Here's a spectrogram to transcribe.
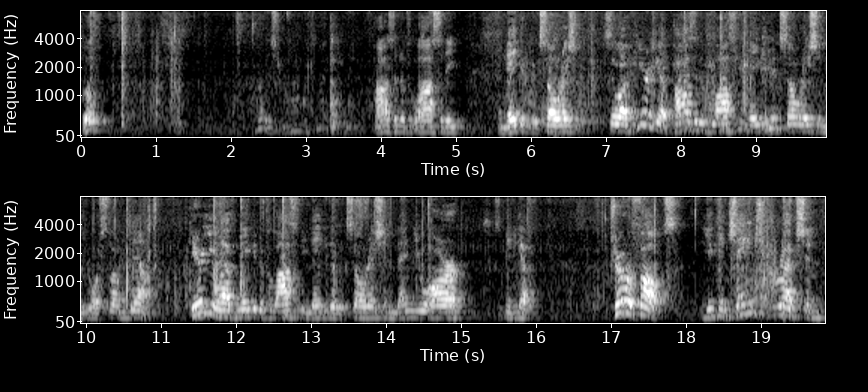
Whoa. What is wrong with my positive velocity and negative acceleration? So up here, you have positive velocity, negative acceleration, you are slowing down. Here you have negative velocity, negative acceleration, then you are speeding up. True or false? You can change direction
